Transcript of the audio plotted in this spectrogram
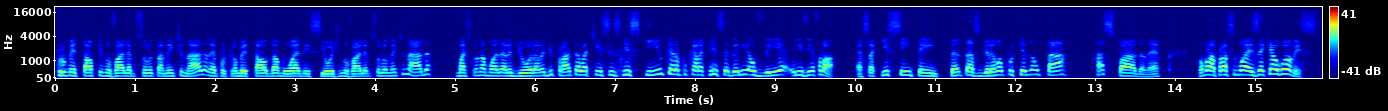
para o metal que não vale absolutamente nada, né? Porque o metal da moeda em si hoje não vale absolutamente nada, mas quando a moeda era de ouro, era de prata, ela tinha esses risquinhos que era para o cara que receber, ele via, ele via e falar, ó, essa aqui sim tem tantas gramas porque não está raspada, né? Vamos lá, próximo é Ezequiel Gomes.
